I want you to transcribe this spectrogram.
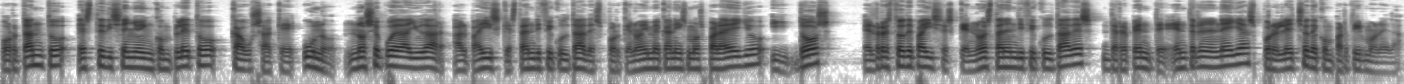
Por tanto, este diseño incompleto causa que, uno, no se pueda ayudar al país que está en dificultades porque no hay mecanismos para ello y, dos, el resto de países que no están en dificultades de repente entren en ellas por el hecho de compartir moneda.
